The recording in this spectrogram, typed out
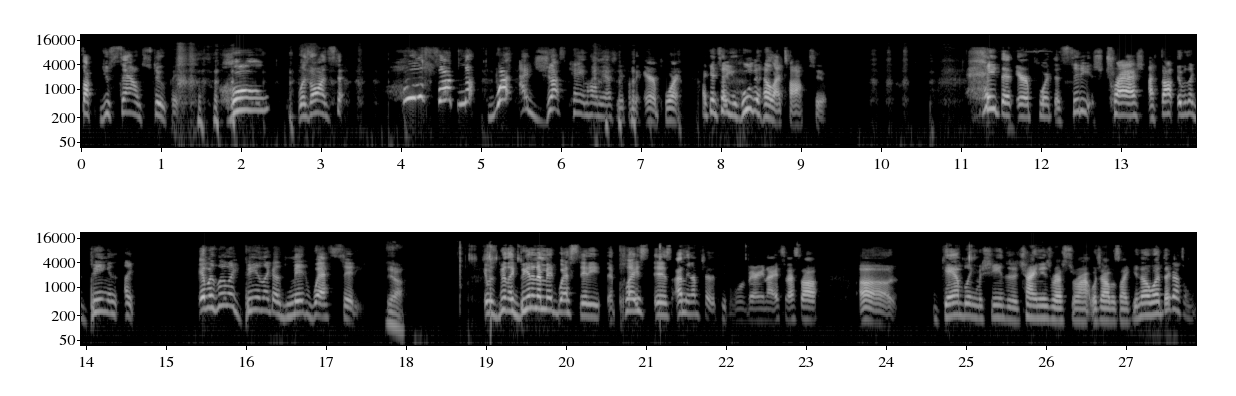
fuck, you sound stupid. Who was on set? Who the fuck? No, what? I just came home yesterday from the airport. I can tell you who the hell I talked to. Hate that airport. The city is trash. I thought it was like being in like, it was literally like being like a Midwest city. Yeah. It was being like being in a Midwest city. The place is. I mean, I'm sure the people were very nice, and I saw uh gambling machines at a Chinese restaurant, which I was like, you know what? They got some.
